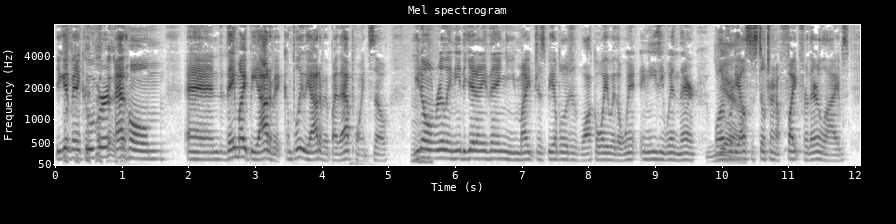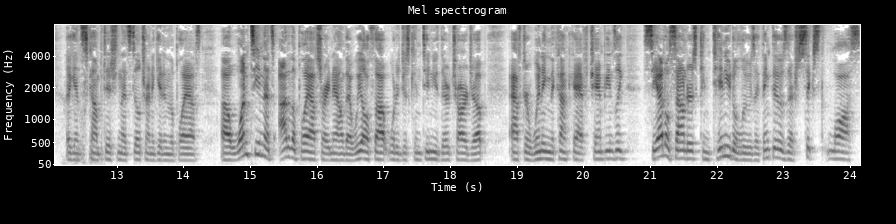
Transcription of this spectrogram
you get Vancouver at home, and they might be out of it, completely out of it by that point. So you don't really need to get anything. You might just be able to just walk away with a win, an easy win there, while everybody else is still trying to fight for their lives against competition that's still trying to get into the playoffs. Uh, one team that's out of the playoffs right now that we all thought would have just continued their charge up after winning the CONCACAF Champions League, Seattle Sounders continue to lose. I think that was their sixth loss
